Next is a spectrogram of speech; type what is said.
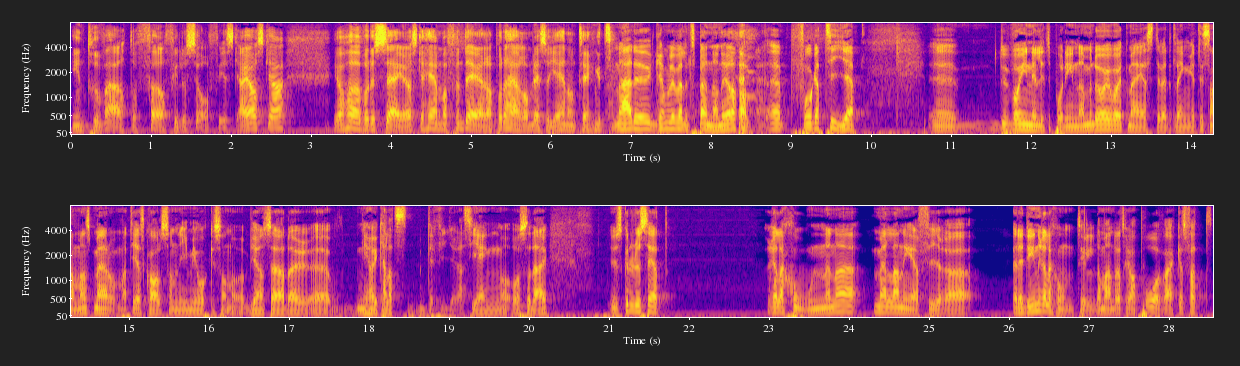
introvert och för filosofisk. Ja, jag ska... Jag hör vad du säger, jag ska hem och fundera på det här om det är så genomtänkt. Nej, det kan bli väldigt spännande i alla fall. Eh, fråga 10. Eh, du var inne lite på det innan, men du har ju varit med i SD väldigt länge tillsammans med Mattias Karlsson, Jimmy Åkesson och Björn Söder. Eh, ni har ju kallats de Fyras gäng och, och sådär. Hur skulle du säga att relationerna mellan er fyra, eller din relation till de andra tre har påverkats? För att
